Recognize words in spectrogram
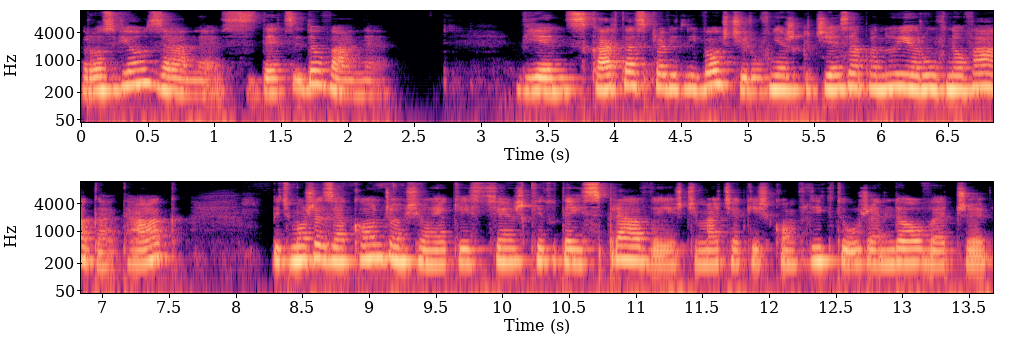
rozwiązane, zdecydowane. Więc karta sprawiedliwości również, gdzie zapanuje równowaga, tak? Być może zakończą się jakieś ciężkie tutaj sprawy, jeśli macie jakieś konflikty urzędowe, czy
